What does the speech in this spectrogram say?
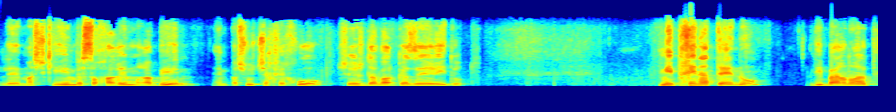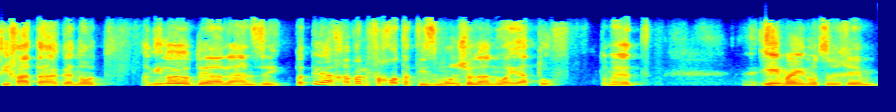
למשקיעים וסוחרים רבים, הם פשוט שכחו שיש דבר כזה ירידות. מבחינתנו, דיברנו על פתיחת ההגנות, אני לא יודע לאן זה יתפתח, אבל לפחות התזמון שלנו היה טוב. זאת אומרת, אם היינו צריכים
